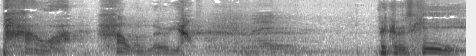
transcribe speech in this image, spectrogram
power. Hallelujah. Amen. Because he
